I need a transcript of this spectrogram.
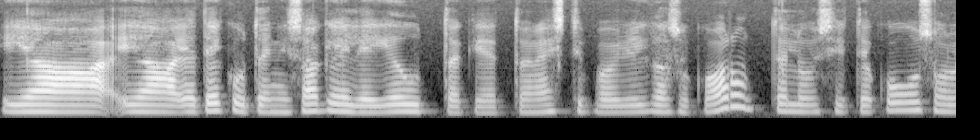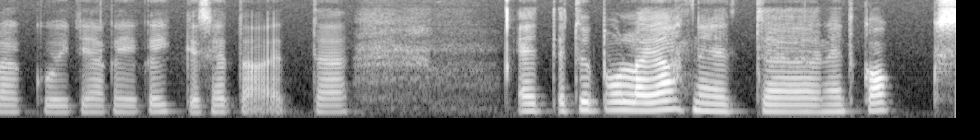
ja, ja, ja tegudeni sageli ei jõutagi, et on hästi palju igasugu arutelusid ja koosolekuid ja kõike seda, et et, et võib-olla jah, need, need kaks,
